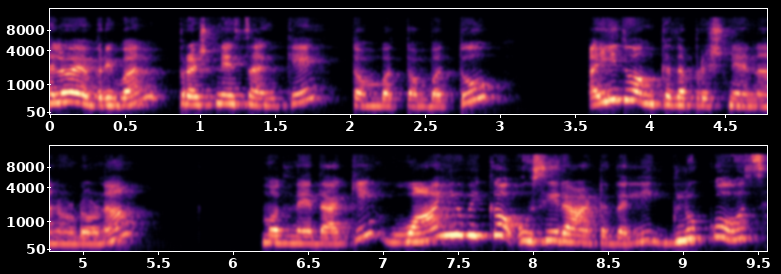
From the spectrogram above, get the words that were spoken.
ಹೆಲೋ ಎವ್ರಿವನ್ ಪ್ರಶ್ನೆ ಸಂಖ್ಯೆ ತೊಂಬತ್ತೊಂಬತ್ತು. ಐದು ಅಂಕದ ಪ್ರಶ್ನೆಯನ್ನ ನೋಡೋಣ. ಮೊದಲನೇದಾಗಿ, ವಾಯುವಿಕ ಉಸಿರಾಟದಲ್ಲಿ ಗ್ಲುಕೋಸ್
